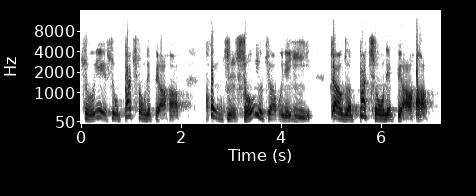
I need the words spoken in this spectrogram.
主耶稣八重的表号。控制所有教会的意义，照着八重的表号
